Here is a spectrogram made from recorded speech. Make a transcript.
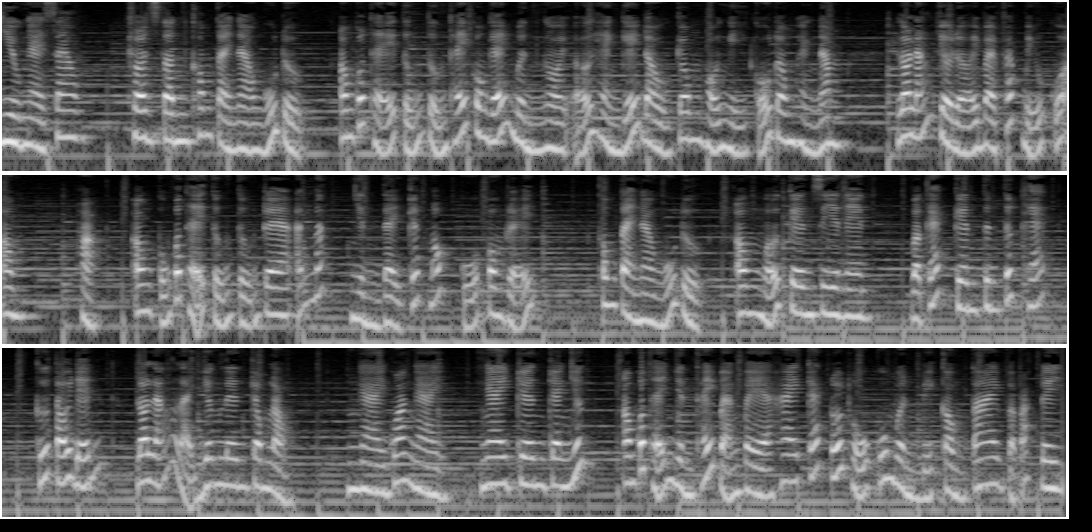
Nhiều ngày sau, Johnston không tài nào ngủ được. Ông có thể tưởng tượng thấy con gái mình ngồi ở hàng ghế đầu trong hội nghị cổ đông hàng năm, lo lắng chờ đợi bài phát biểu của ông. Hoặc ông cũng có thể tưởng tượng ra ánh mắt nhìn đầy kết móc của con rể. Không tài nào ngủ được, ông mở kênh CNN và các kênh tin tức khác. Cứ tối đến, lo lắng lại dâng lên trong lòng. Ngày qua ngày, Ngay trên trang nhất, ông có thể nhìn thấy bạn bè hay các đối thủ của mình bị còng tay và bắt đi.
